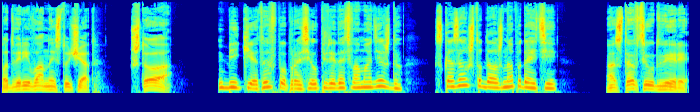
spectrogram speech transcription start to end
По двери ванной стучат. «Что?» «Бекетов попросил передать вам одежду. Сказал, что должна подойти». «Оставьте у двери».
